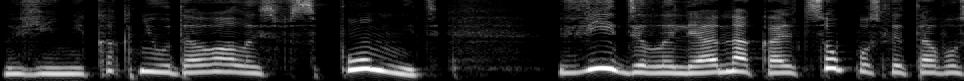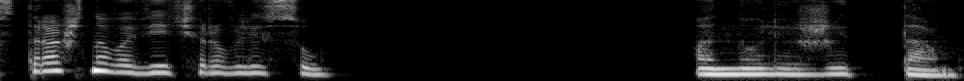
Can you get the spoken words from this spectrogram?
Но ей никак не удавалось вспомнить, видела ли она кольцо после того страшного вечера в лесу. Оно лежит там.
